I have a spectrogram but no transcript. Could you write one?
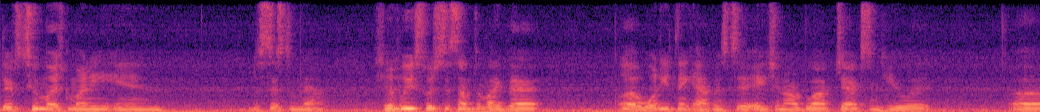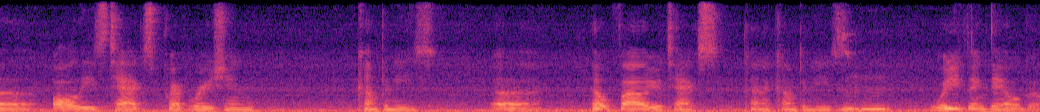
there's too much money in the system now. If Hmm. we switch to something like that, uh, what do you think happens to H and R Block, Jackson Hewitt, uh, all these tax preparation companies, uh, help file your tax kind of companies? Mhm. Where do you think they all go?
